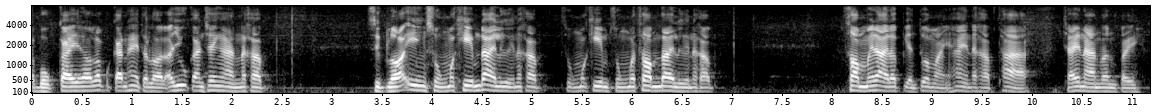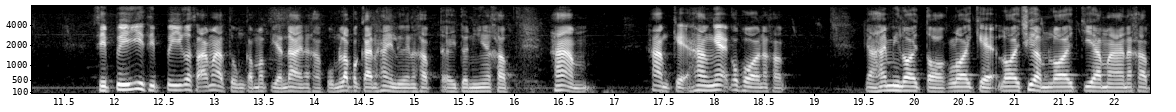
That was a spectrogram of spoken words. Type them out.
ระบบไกลเรารับประกันให้ตลอดอายุการใช้งานนะครับสึกล้อเองส่งมาเคลมได้เลยนะครับ ส่งมาเคลมส่งมาซ่อมได้เลยนะครับ ซ่อมไม่ได้เราเปลี่ยนตัวใหม่ให้นะครับ ถ้าใช้นานวันไป สิบปียี่สิบปีก็สามารถส่งกลับมาเปลี่ยนได้นะครับ ผมรับประกันให้เลยนะครับแต่ไอตัวนี้นะครับ ห้ามห้ามแกะห้ามแงะก็พอนะครับ อย่าให้มีรอยตอกรอยแกะรอยเชื่อมรอยเจียมานะครับ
